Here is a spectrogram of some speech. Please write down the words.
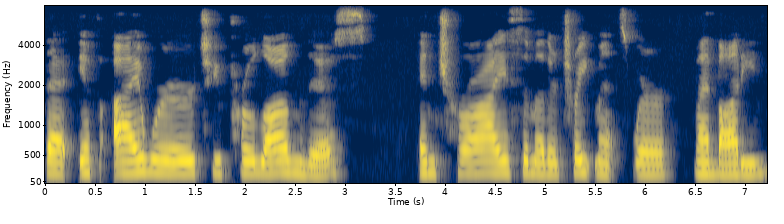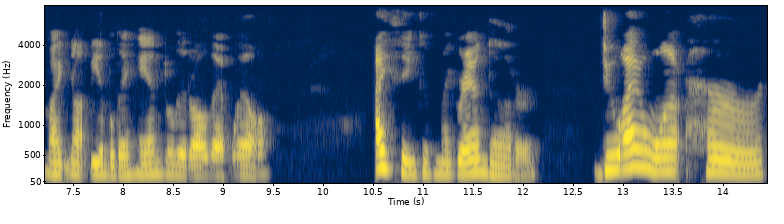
that if I were to prolong this and try some other treatments where my body might not be able to handle it all that well, I think of my granddaughter. Do I want her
